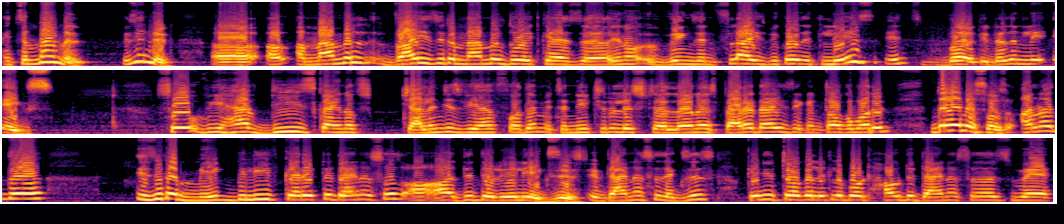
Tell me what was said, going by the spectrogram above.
it's a mammal isn't it? Uh, a, a, mammal why is it a mammal though it has uh, you know wings and flies? Because it lays its birth it doesn't lay eggs. So we have these kind of challenges we have for them. It's a naturalist uh, learner's paradise they can talk about it. Dinosaurs another is it a make-believe character dinosaurs or, or, did they really exist? If dinosaurs exist, can you talk a little about how the dinosaurs were,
